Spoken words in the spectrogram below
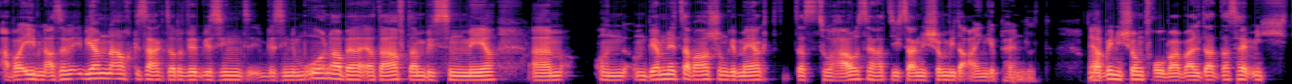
aber eben, also wir haben auch gesagt, oder wir, wir, sind, wir sind im Urlaub, er, er darf da ein bisschen mehr. Ähm, und, und wir haben jetzt aber auch schon gemerkt, dass zu Hause hat sich eigentlich schon wieder eingependelt. Ja. Da bin ich schon froh, weil, weil da, das hat mich,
